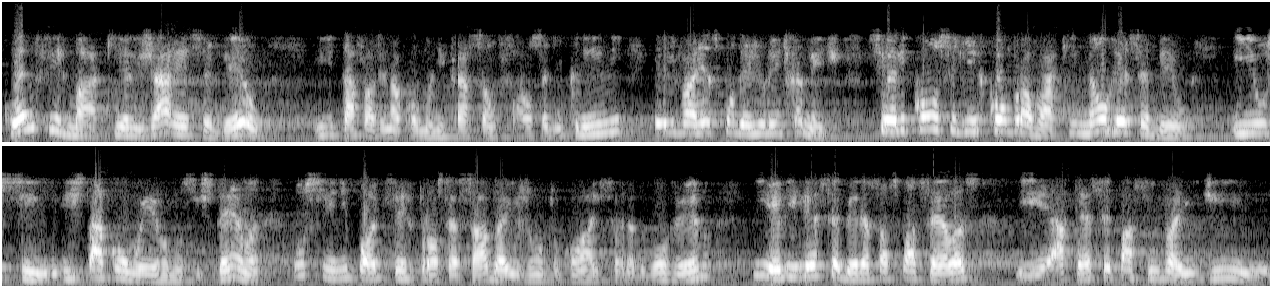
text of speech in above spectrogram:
confirmar que ele já recebeu, e está fazendo a comunicação falsa de crime, ele vai responder juridicamente. Se ele conseguir comprovar que não recebeu e o Cine está com o erro no sistema, o Cine pode ser processado aí junto com a esfera do governo e ele receber essas parcelas e até ser passivo aí de,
